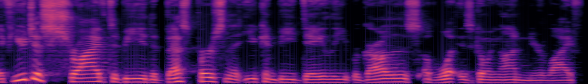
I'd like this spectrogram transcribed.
if you just strive to be the best person that you can be daily, regardless of what is going on in your life,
